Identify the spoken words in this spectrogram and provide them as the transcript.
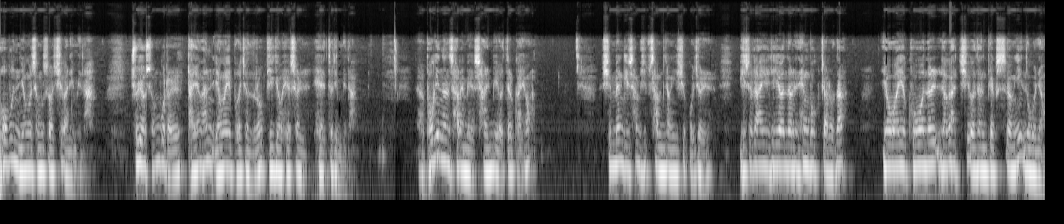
5분 영어 성소 시간입니다. 주요 성구를 다양한 영어의 버전으로 비교 해설해 드립니다. 어, 복 있는 사람의 삶이 어떨까요? 신명기 33장 29절 이스라엘이여 너는 행복자로다 여호와의 구원을 너같이 얻은 백성이 누구뇨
